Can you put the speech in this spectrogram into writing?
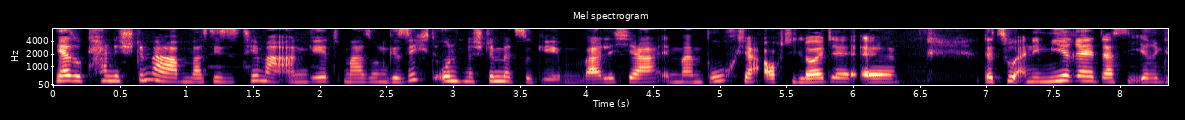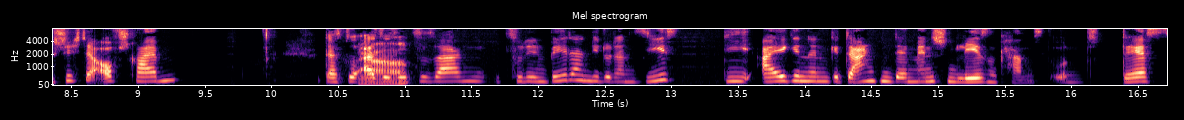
ja, so keine Stimme haben, was dieses Thema angeht, mal so ein Gesicht und eine Stimme zu geben, weil ich ja in meinem Buch ja auch die Leute äh, dazu animiere, dass sie ihre Geschichte aufschreiben. Dass du also ja. also sozusagen zu den Bildern, die du dann siehst, die eigenen Gedanken der Menschen lesen kannst. Und das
